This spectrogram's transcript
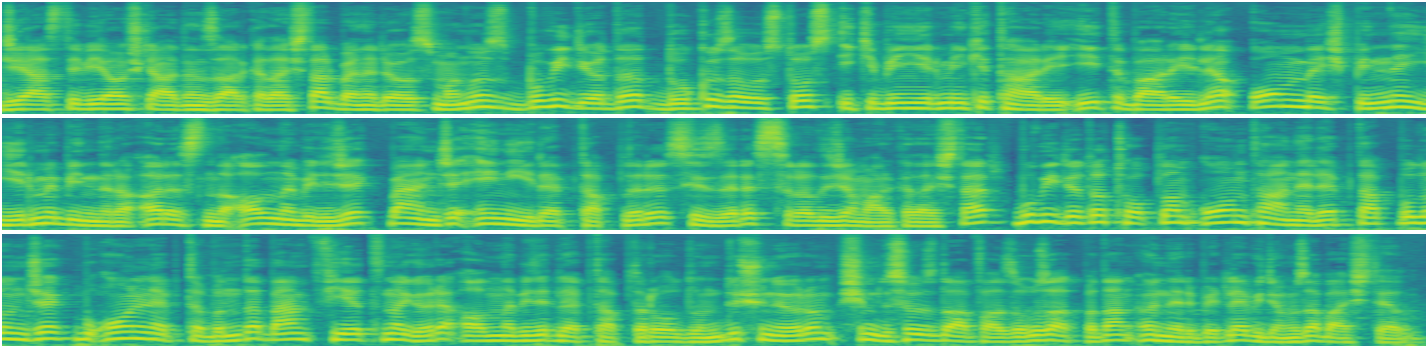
Cihaz TV'ye hoş geldiniz arkadaşlar. Ben Ali Osmanuz. Bu videoda 9 Ağustos 2022 tarihi itibariyle 15 bin ile 20 bin lira arasında alınabilecek bence en iyi laptopları sizlere sıralayacağım arkadaşlar. Bu videoda toplam 10 tane laptop bulunacak. Bu 10 laptopun da ben fiyatına göre alınabilir laptoplar olduğunu düşünüyorum. Şimdi söz daha fazla uzatmadan öneri birle videomuza başlayalım.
